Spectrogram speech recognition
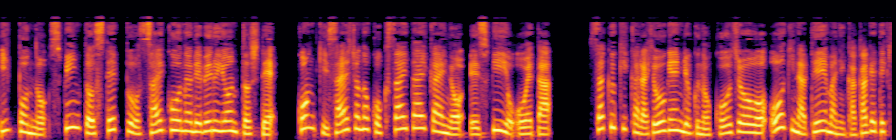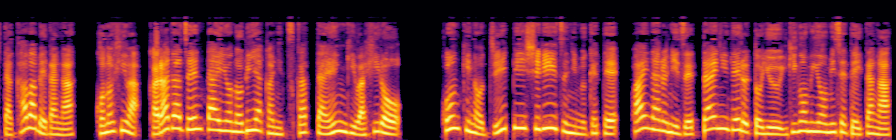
1本のスピンとステップを最高のレベル4として、今季最初の国際大会の SP を終えた。昨季から表現力の向上を大きなテーマに掲げてきた川辺だが、この日は体全体を伸びやかに使った演技は披露。今季の GP シリーズに向けてファイナルに絶対に出るという意気込みを見せていたが、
